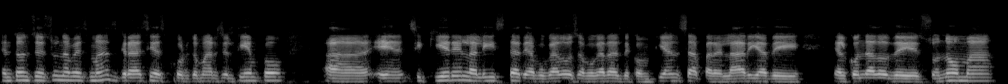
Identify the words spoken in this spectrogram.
Entonces, una vez más, gracias por tomarse el tiempo. Eh, si quieren la lista de abogados, abogadas de confianza para el área de el condado de Sonoma,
